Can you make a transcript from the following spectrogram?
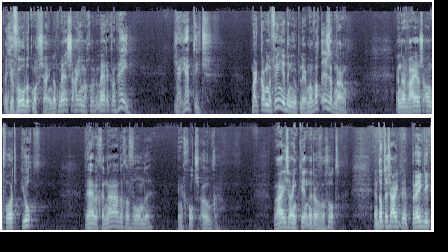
Dat je voorbeeld mag zijn. Dat mensen aan je mag merken van, hé, hey, jij hebt iets. Maar ik kan mijn vinger er niet op leggen, maar wat is het nou? En dan wij als antwoord, joh, we hebben genade gevonden in Gods ogen. Wij zijn kinderen van God. En dat is eigenlijk de preek die,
